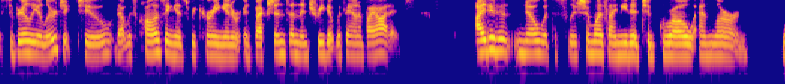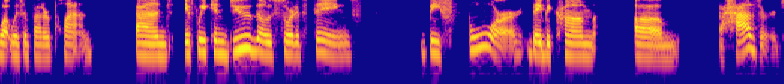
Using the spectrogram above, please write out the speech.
severely allergic to that was causing his recurring infections and then treat it with antibiotics. I didn't know what the solution was. I needed to grow and learn what was a better plan. And if we can do those sort of things before they become um, a hazard,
